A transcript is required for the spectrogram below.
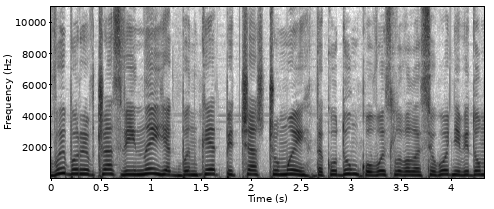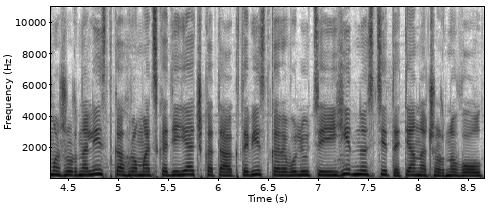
Вибори в час війни як бенкет під час чуми. Таку думку висловила сьогодні відома журналістка, громадська діячка та активістка революції гідності Тетяна Чорновол.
